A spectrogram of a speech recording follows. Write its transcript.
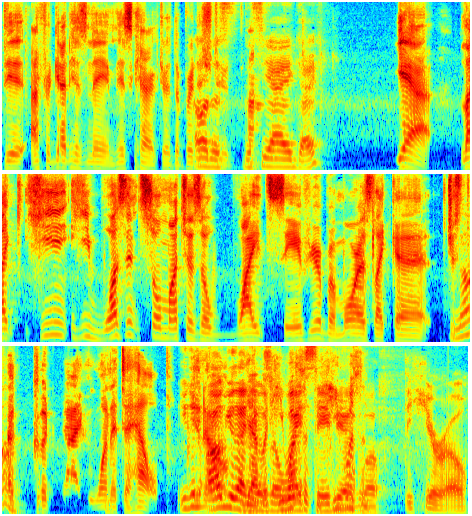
the I forget his name, his character, the British Oh, the, dude. the CIA guy. Yeah, like he he wasn't so much as a white savior, but more as like a just No. a good guy who wanted to help. You can know? argue that Yeah, he was but a he white wasn't the- he wasn't- well. The hero.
